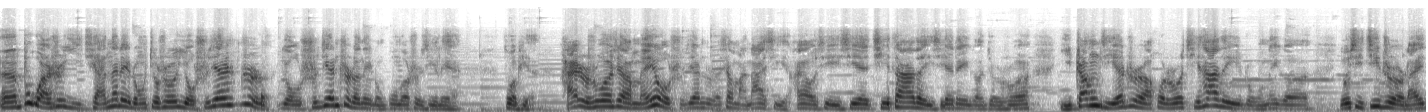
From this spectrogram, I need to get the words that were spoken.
呃，不管是以前的这种，就是说有时间制的、有时间制的那种工作室系列。作品，还是说像没有时间制的，像马纳西，还有一些其他的一些这个，就是说以章节制啊，或者说其他的一种那个游戏机制来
